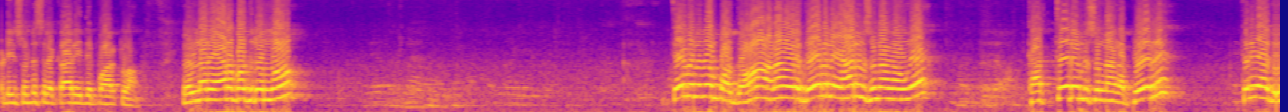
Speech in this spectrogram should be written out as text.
அப்படின்னு சொல்லிட்டு சில காரியத்தை பார்க்கலாம். இவ்வளோ நேரம் யாரை பார்த்துட்டு வந்தோம்? தேவனை தான் பார்த்தோம். ஆனா அவர் தேவனை யாருன்னு சொன்னாங்க அவங்க? கர்த்தர் என்று சொன்னாங்க. பேரு? தெரியாது.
